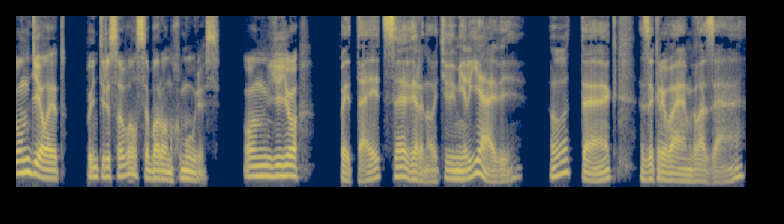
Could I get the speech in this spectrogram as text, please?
что он делает?» — поинтересовался барон, хмурясь. «Он ее...» «Пытается вернуть в мир яви. Вот так. Закрываем глаза,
